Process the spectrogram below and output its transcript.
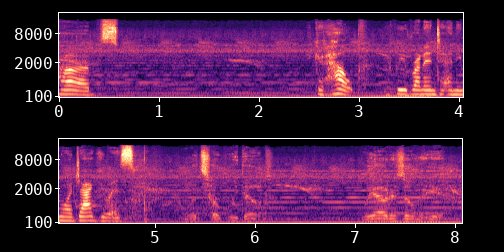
herbs. It could help if we run into any more jaguars. Let's hope we don't. Way out is over here.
